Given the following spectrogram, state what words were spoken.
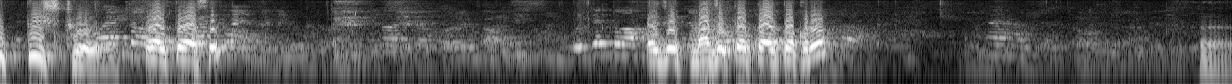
উত্তিষ্ঠ তো আছে। এই যে মাঝেরটা তয় তো করো। হ্যাঁ।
